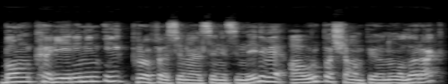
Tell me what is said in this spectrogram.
Bon kariyerinin ilk profesyonel senesindeydi ve Avrupa şampiyonu olarak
